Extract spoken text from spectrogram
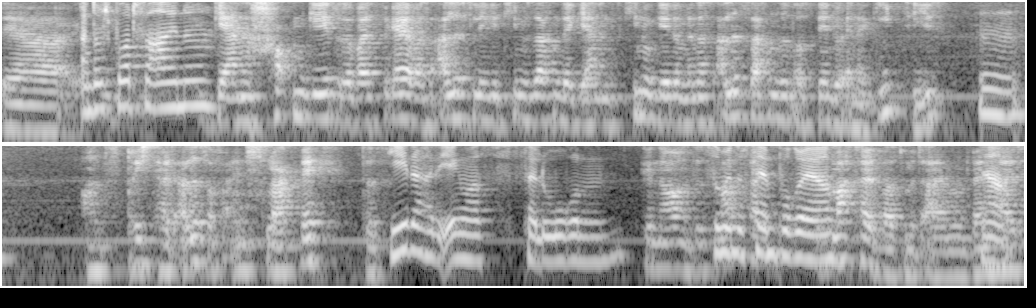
der Andere Sportvereine. gerne shoppen geht oder weiß der Geier was, alles legitime Sachen, der gerne ins Kino geht und wenn das alles Sachen sind, aus denen du Energie ziehst Hm. und es bricht halt alles auf einen Schlag weg. Das, Jeder hat irgendwas verloren. genau, und das Zumindest halt, temporär. Das macht halt was mit einem und wenn Ja. halt,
